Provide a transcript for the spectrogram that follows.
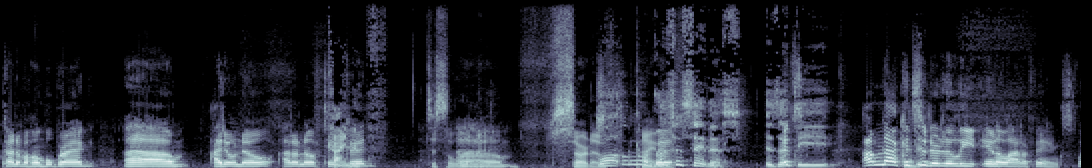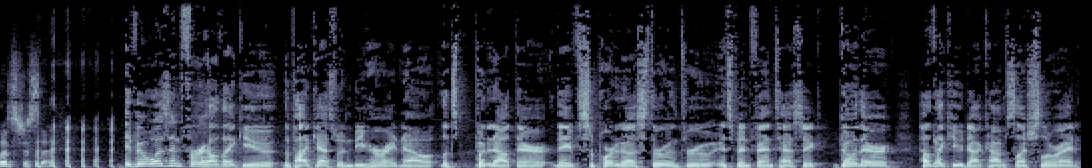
kind of a humble brag. Um, I don't know. I don't know if Tim Kind could. of. Just a little Um, bit. Sort of. Well, kind let's of. just say this is that It's- the I'm not considered elite in a lot of things. Let's just say. If it wasn't for Health IQ, the podcast wouldn't be here right now. Let's put it out there. They've supported us through and through. It's been fantastic. Go there, healthiq.com slash slow ride.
